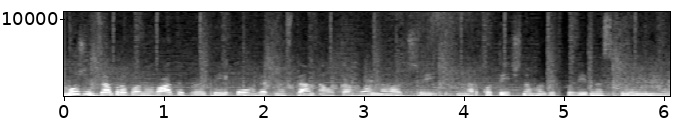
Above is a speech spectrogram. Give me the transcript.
можуть запропонувати пройти огляд на стан алкогольного чи наркотичного відповідно сп'яніння.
